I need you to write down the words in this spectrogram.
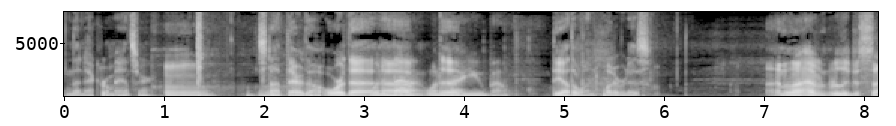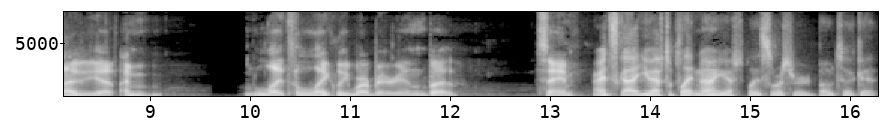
the necromancer. Mm. It's not there though, or the What about uh, what the, about you, Bo? The other one, whatever it is. I don't know. I haven't really decided yet. I'm. li- It's likely barbarian, but Same. All right, Scott, you have to play. No, you have to play sorcerer. Bo took it.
